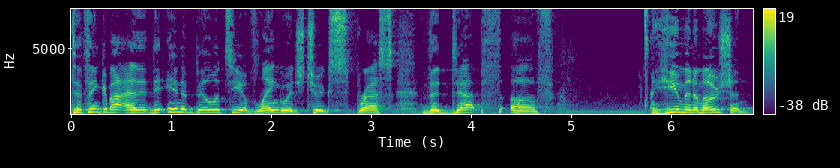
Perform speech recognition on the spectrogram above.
To think about uh, the inability of language to express the depth of human emotion.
